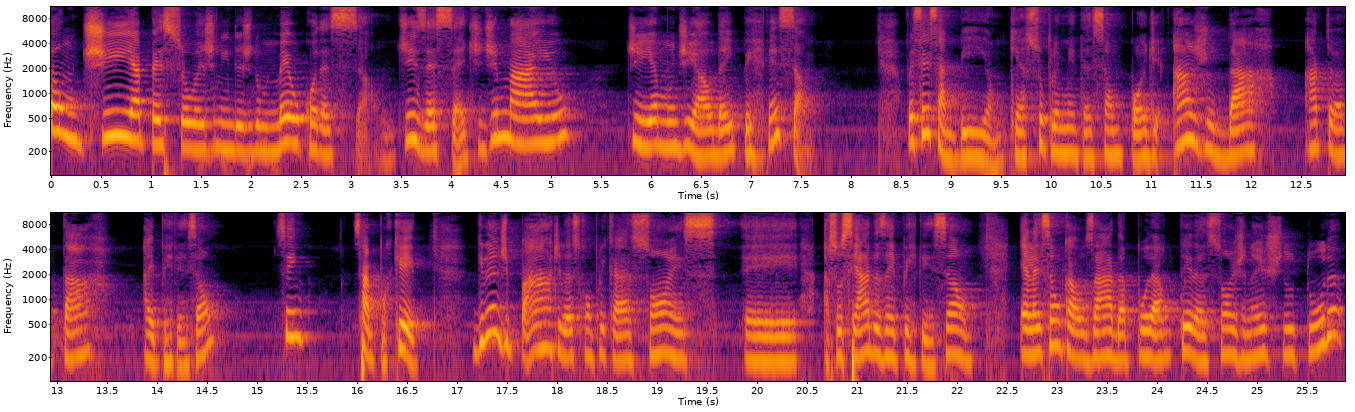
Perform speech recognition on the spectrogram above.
Bom dia, pessoas lindas do meu coração. 17 de maio, Dia Mundial da Hipertensão. Vocês sabiam que a suplementação pode ajudar a tratar a hipertensão? Sim. Sabe por quê? Grande parte das complicações é, associadas à hipertensão, elas são causadas por alterações na estrutura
